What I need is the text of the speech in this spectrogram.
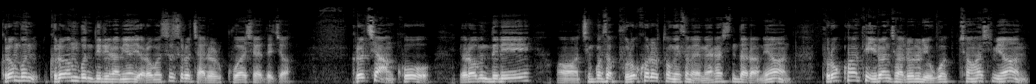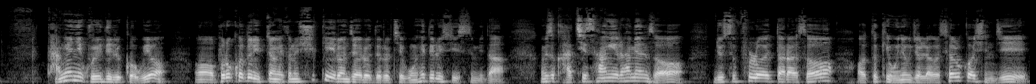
그런 분 그런 분들이라면 여러분 스스로 자료를 구하셔야 되죠. 그렇지 않고 여러분들이 어, 증권사 브로커를 통해서 매매를 하신다라면 브로커한테 이런 자료를 요청하시면 당연히 구해드릴 거고요. 어, 브로커들 입장에서는 쉽게 이런 자료들을 제공해드릴 수 있습니다. 그래서 같이 상의를 하면서 뉴스 플로에 따라서 어떻게 운영 전략을 세울 것인지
